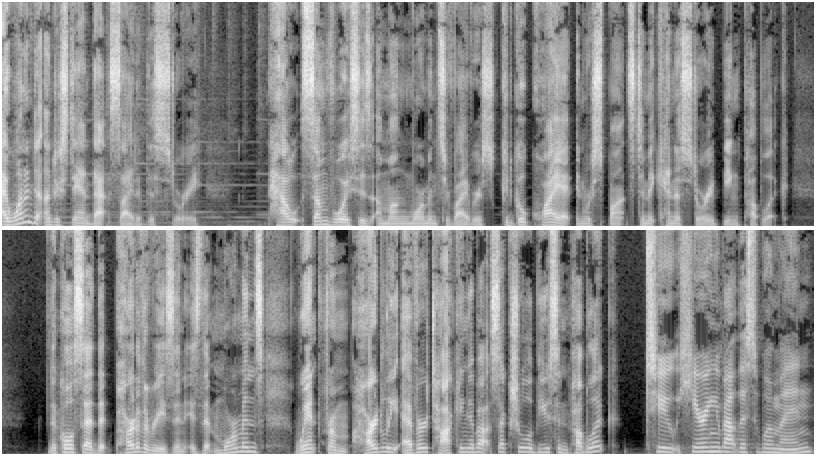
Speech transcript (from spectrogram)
I wanted to understand that side of this story how some voices among Mormon survivors could go quiet in response to McKenna's story being public. Nicole said that part of the reason is that Mormons went from hardly ever talking about sexual abuse in public to hearing about this woman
